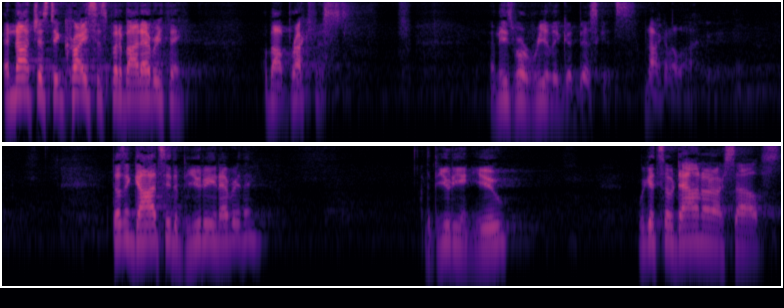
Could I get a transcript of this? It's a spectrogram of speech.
And not just in crisis, but about everything. About breakfast. And these were really good biscuits, I'm not to lie. Doesn't God see the beauty in everything? The beauty in you? We get so down on ourselves.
